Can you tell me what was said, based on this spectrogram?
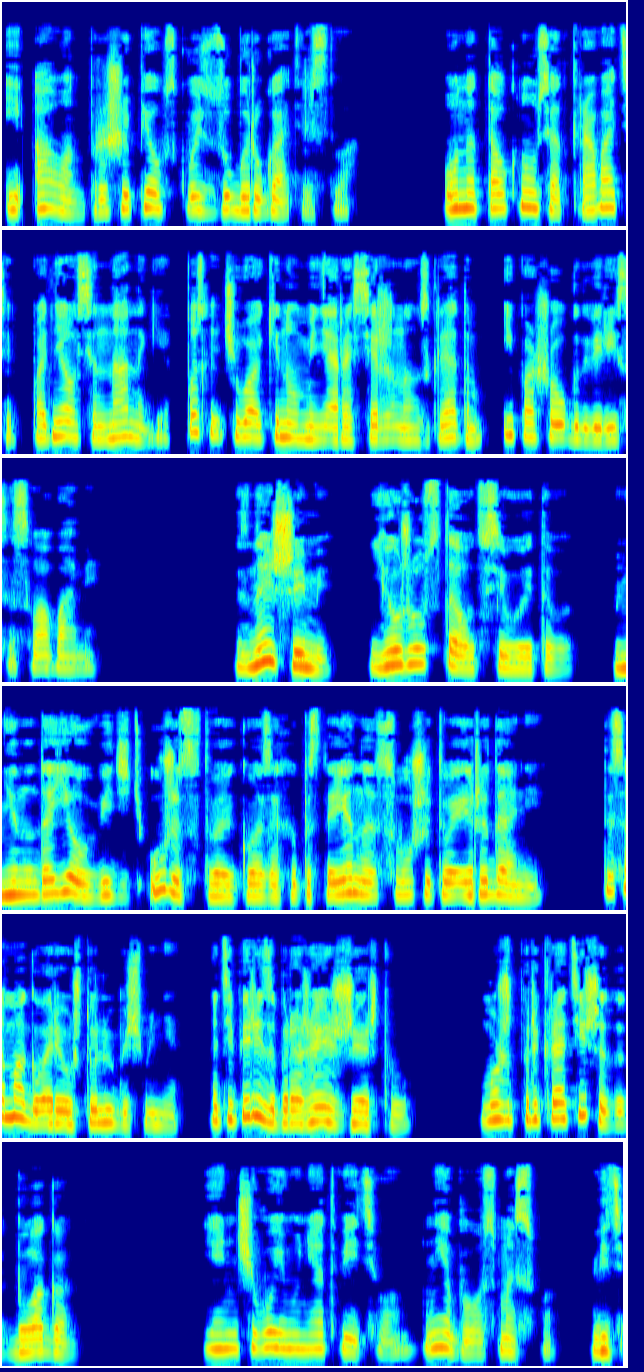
и Алан прошипел сквозь зубы ругательства. Он оттолкнулся от кровати, поднялся на ноги, после чего окинул меня рассерженным взглядом и пошел к двери со словами. «Знаешь, Эми, я уже устал от всего этого. Мне надоело видеть ужас в твоих глазах и постоянно слушать твои рыдания. Ты сама говорила, что любишь меня, а теперь изображаешь жертву. Может, прекратишь этот балаган?» Я ничего ему не ответила, не было смысла. Ведь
